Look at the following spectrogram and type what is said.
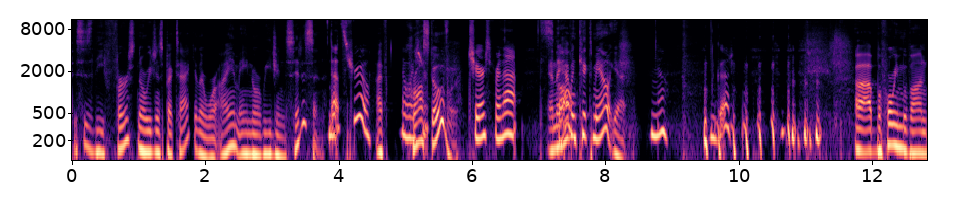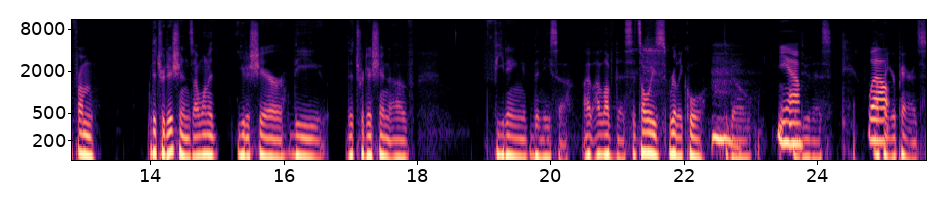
this is the first Norwegian spectacular where I am a Norwegian citizen. That's true. I've crossed over Cheers for that. and they haven't kicked me out yet. No. Good. Uh, before we move on from the traditions, I wanted you to share the the tradition of feeding the Nisse. I, I love this. It's always really cool to go Yeah. and do this. Well, at your parents.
